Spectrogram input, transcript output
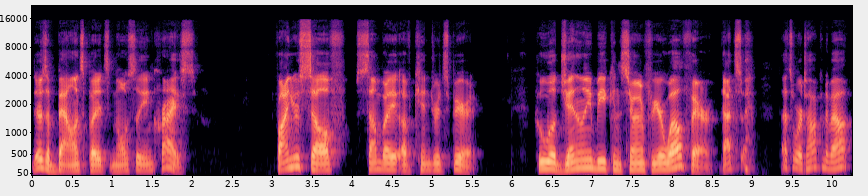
there's a balance, but it's mostly in Christ. Find yourself somebody of kindred spirit who will genuinely be concerned for your welfare. That's that's what we're talking about.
